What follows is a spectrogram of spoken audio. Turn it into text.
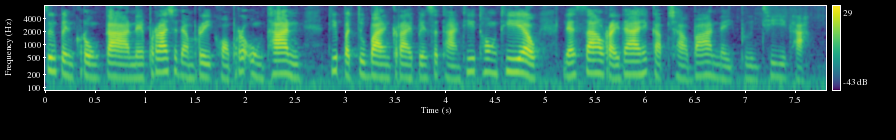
ซึ่งเป็นโครงการในพระราชดำริของพระองค์ท่าน ที่ปัจจุบันกลายเป็นสถานที่ท่องเที่ยว และสร้างรายได้ให้กับชาวบ้านในพื้นที่ค่ะ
